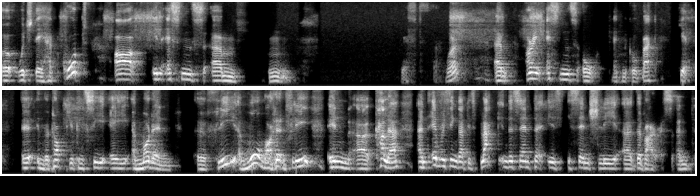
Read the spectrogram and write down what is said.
uh, which they had caught are in essence, um, yes, work, um, are in essence, oh, let me go back here. Uh, in the top, you can see a, a modern uh, flea, a more modern flea in uh, color, and everything that is black in the center is essentially uh, the virus. And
